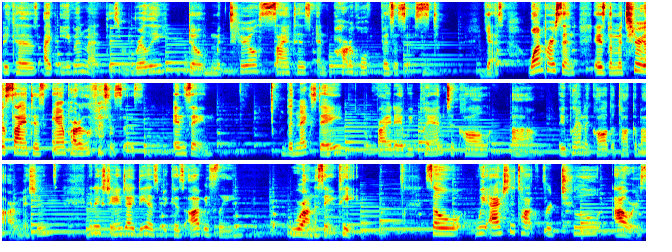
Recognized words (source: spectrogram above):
because I even met this really dope material scientist and particle physicist. Yes, one person is the material scientist and particle physicist. Insane. The next day, Friday, we plan to call. Um, we planned a call to talk about our missions and exchange ideas because obviously we're on the same team. So we actually talked for two hours.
